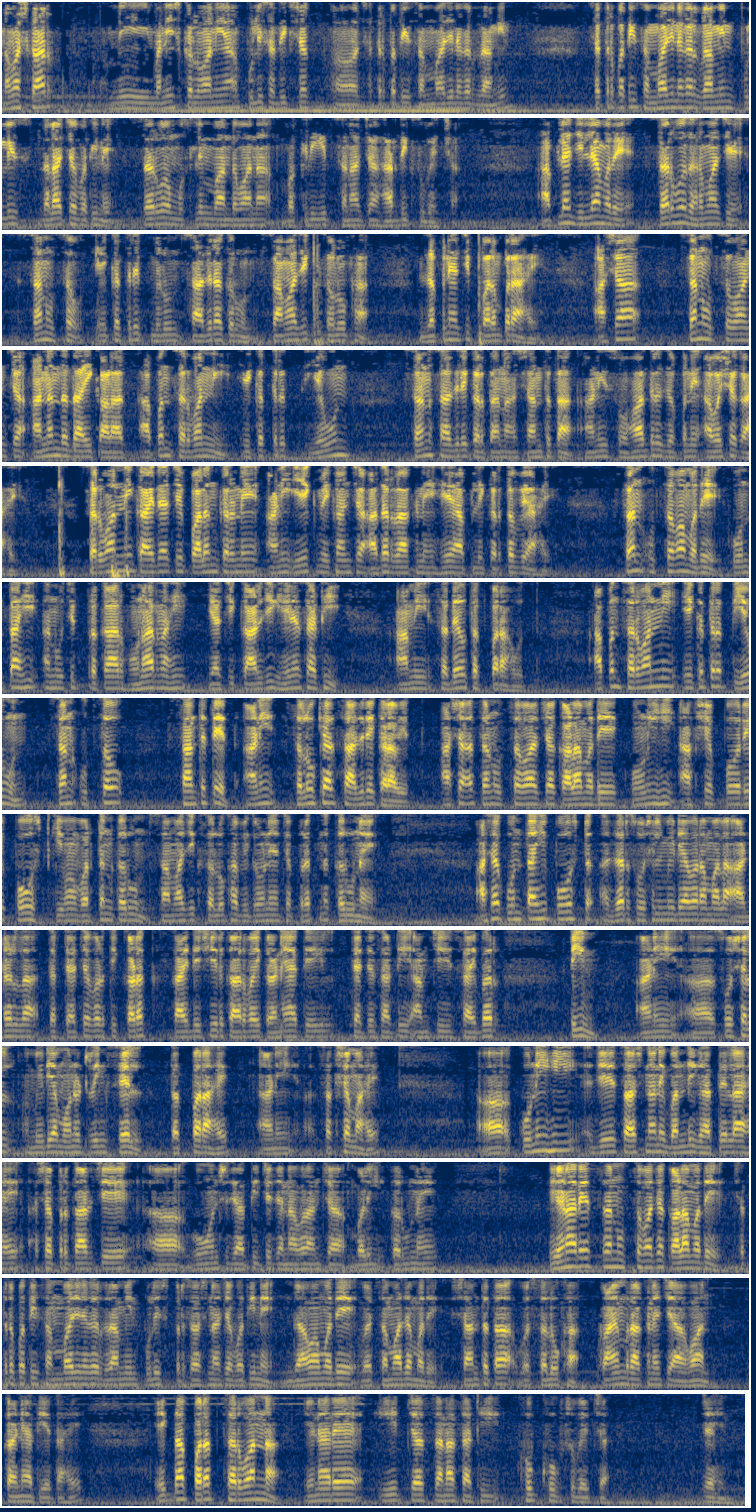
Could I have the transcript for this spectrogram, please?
नमस्कार मी मनीष कलवानिया पोलीस अधीक्षक छत्रपती संभाजीनगर ग्रामीण. छत्रपती संभाजीनगर ग्रामीण पोलीस दलाच्या वतीने सर्व मुस्लिम बांधवांना बकरी ईद सणाच्या हार्दिक शुभेच्छा. आपल्या जिल्ह्यामध्ये सर्व धर्माचे सण उत्सव एकत्रित मिळून साजरा करून सामाजिक सलोखा जपण्याची परंपरा आहे. अशा सण उत्सवांच्या आनंददायी काळात आपण सर्वांनी एकत्रित येऊन सण साजरे करताना शांतता आणि सौहार्द जपणे आवश्यक आहे. सर्वांनी कायद्याचे पालन करणे आणि एकमेकांचा आदर राखणे हे आपले कर्तव्य आहे. सण उत्सवामध्ये कोणताही अनुचित प्रकार होणार नाही याची काळजी घेण्यासाठी आम्ही सदैव तत्पर आहोत. आपण सर्वांनी एकत्रित येऊन सण उत्सव शांततेत आणि सलोख्यात साजरे करावेत. अशा सण उत्सवाच्या काळामध्ये कोणीही आक्षेपरे पोस्ट किंवा वर्तन करून सामाजिक सलोखा बिघडवण्याचा प्रयत्न करू नये. अशा कोणताही पोस्ट जर सोशल मीडियावर आम्हाला आढळला तर त्याच्यावरती कडक कायदेशीर कारवाई करण्यात येईल. त्याच्यासाठी आमची सायबर टीम आणि सोशल मीडिया मॉनिटरिंग सेल तत्पर आहे आणि सक्षम आहे. कोणीही जे शासनाने बंदी घातलेला आहे अशा प्रकारचे गोवंश जातीच्या जनावरांच्या बळी करू नये. येणारे सण उत्सवाच्या काळामध्ये छत्रपती संभाजीनगर ग्रामीण पोलीस प्रशासनाच्या वतीने गावामध्ये व समाजामध्ये शांतता व सलोखा कायम राखण्याचे आवाहन करण्यात येत आहे. एकदा परत सर्वांना येणाऱ्या ईदच्या सणासाठी खूप खूप शुभेच्छा. जय हिंद.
